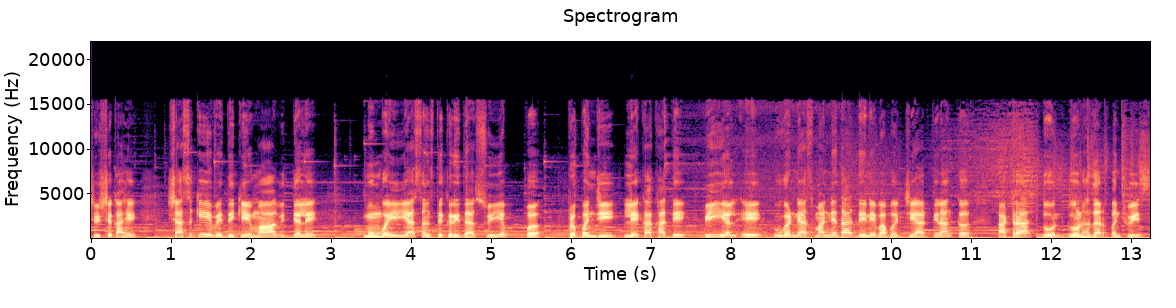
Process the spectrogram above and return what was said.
शीर्षक आहे. शासकीय वैद्यकीय महाविद्यालय मुंबई या संस्थेकरिता स्वीय प प्रपंजी लेखा खाते पी एल ए उघडण्यास मान्यता देण्याबाबतची आर दिनांक अठरा दोन दोन हजार पंचवीस.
